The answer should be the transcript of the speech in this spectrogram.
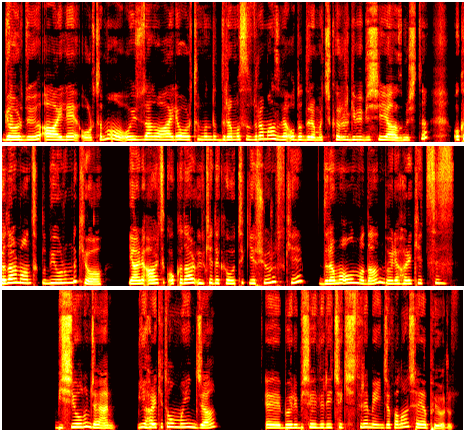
gördüğü aile ortamı o. O yüzden o aile ortamında dramasız duramaz ve o da drama çıkarır gibi bir şey yazmıştı. O kadar mantıklı bir yorumdu ki o. Yani artık o kadar ülkede kaotik yaşıyoruz ki drama olmadan böyle hareketsiz bir şey olunca yani bir hareket olmayınca e, böyle bir şeyleri çekiştiremeyince falan şey yapıyoruz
